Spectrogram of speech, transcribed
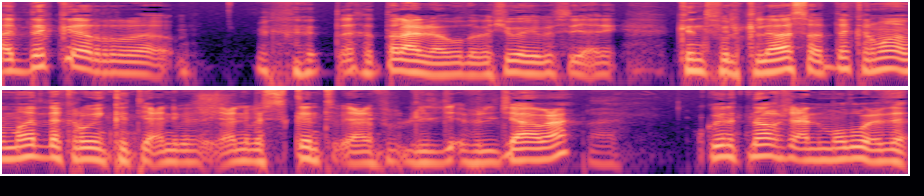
اتذكر طلع الموضوع شوي بس يعني كنت في ال class واتذكر ما ما أتذكر وين كنت يعني بس يعني بس كنت يعني في الج- في الجامعة. أي. وكنا نتناقش عن الموضوع ذا.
